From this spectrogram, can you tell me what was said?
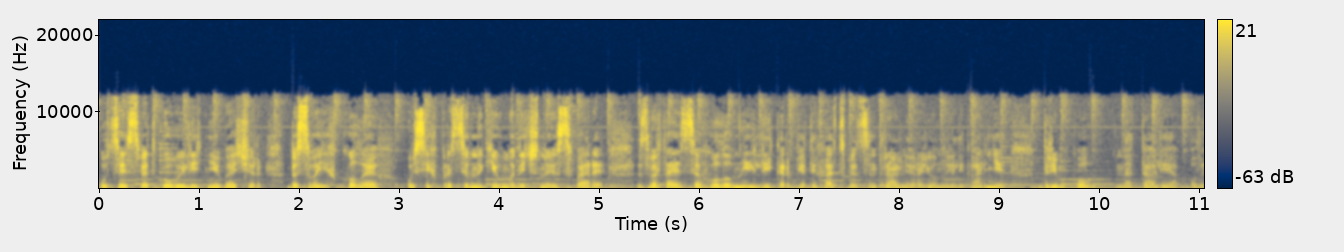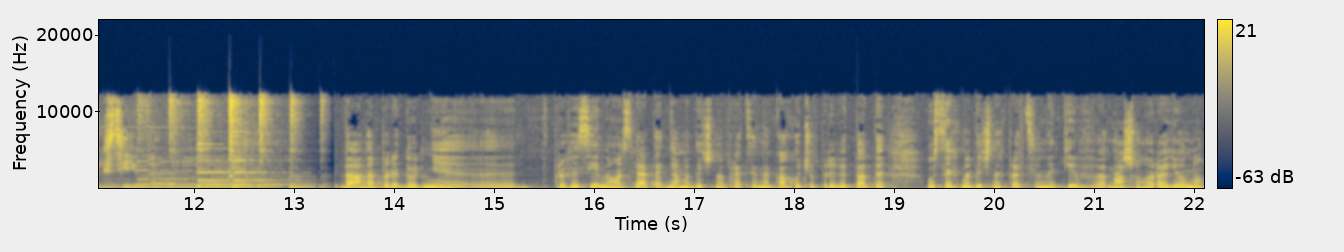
У цей святковий літній вечір до своїх колег, усіх працівників медичної сфери, звертається головний лікар П'ятихатської центральної районної лікарні Дрімко Наталія Олексіївна. Да, напередодні е, професійного свята Дня медичного працівника хочу привітати усіх медичних працівників нашого району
